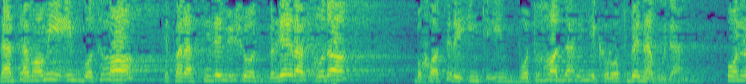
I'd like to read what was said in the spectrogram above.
در تمامی این بتها که پرستیده می‌شد به غیر از خدا به خاطر اینکه این بتها در یک رتبه نبودن اون,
